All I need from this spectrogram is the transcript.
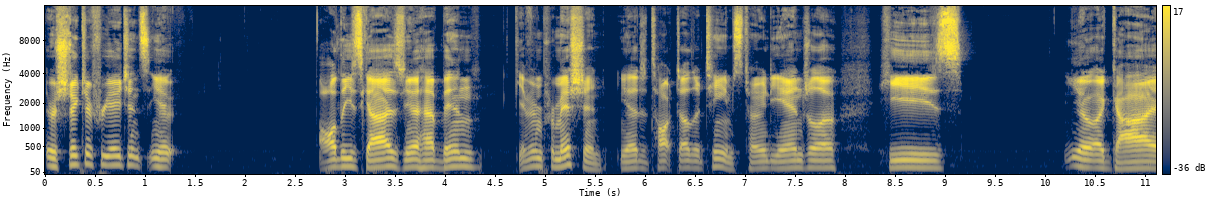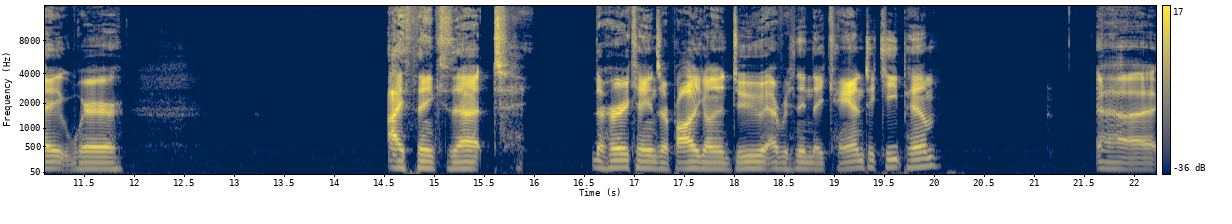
restricted free agents, you know, all these guys, you know, have been give him permission, you know, to talk to other teams. Tony DeAngelo, he's you know, a guy where I think that the Hurricanes are probably going to do everything they can to keep him. Uh,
